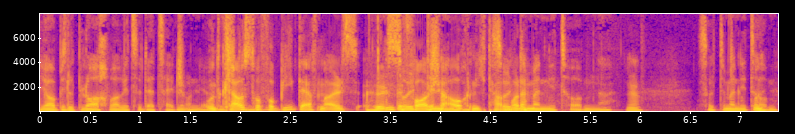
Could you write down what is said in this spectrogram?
ja, ein bisschen blach war ich zu der Zeit schon. Ja, Und Klaustrophobie darf man als. Sollte Höhlenbeforscher man- auch nicht haben, sollte oder? man nicht haben, nein. Ja. Sollte man nicht haben.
